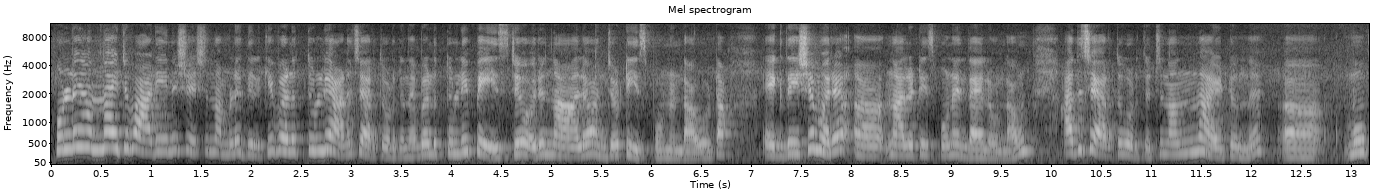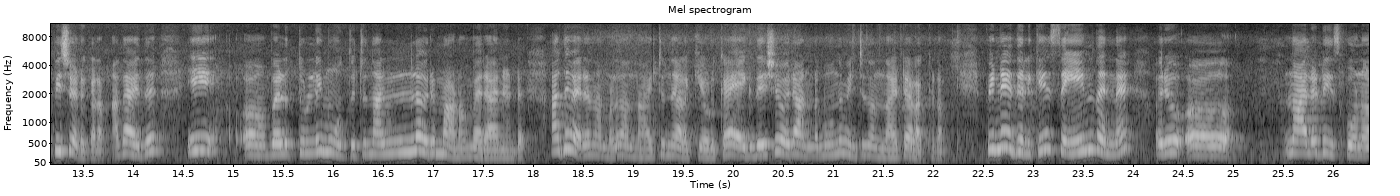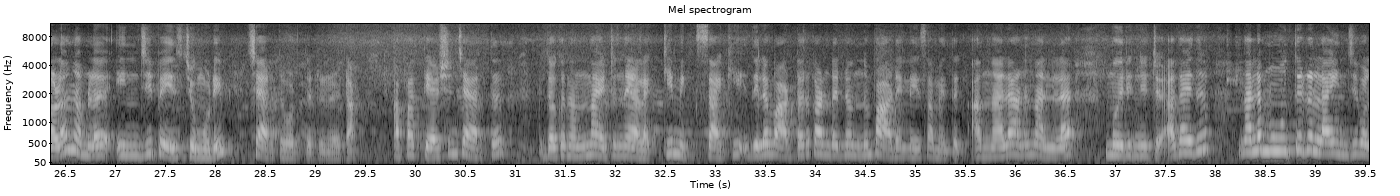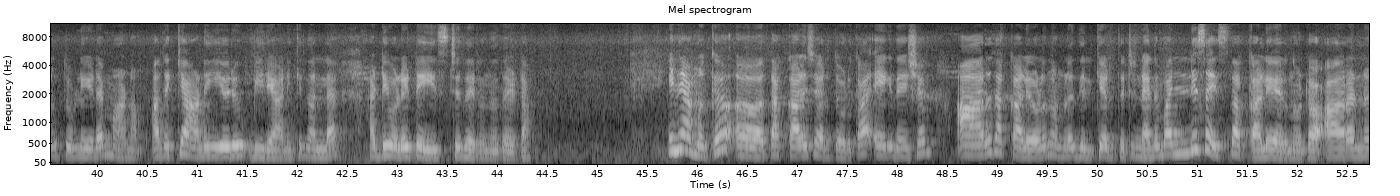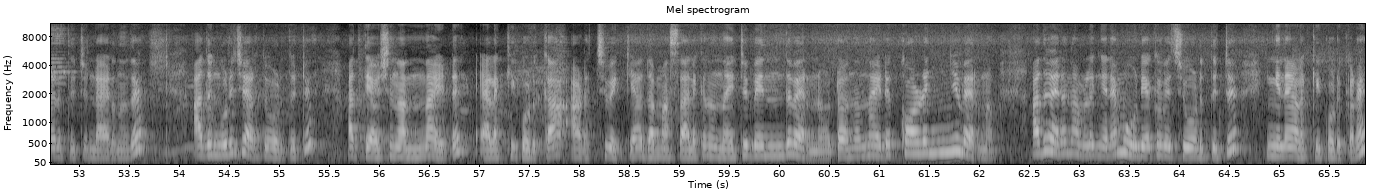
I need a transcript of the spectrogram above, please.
ഉള്ളി നന്നായിട്ട് വാടിയതിന് ശേഷം നമ്മൾ ഇതിലേക്ക് വെളുത്തുള്ളിയാണ് ചേർത്ത് കൊടുക്കുന്നത്. വെളുത്തുള്ളി പേസ്റ്റ് ഒരു നാലോ അഞ്ചോ ടീസ്പൂൺ ഉണ്ടാവും കേട്ടോ. ഏകദേശം ഒരു നാല് ടീസ്പൂൺ എന്തായാലും ഉണ്ടാവും. അത് ചേർത്ത് കൊടുത്തിട്ട് നന്നായിട്ടൊന്ന് മൂപ്പിച്ചെടുക്കണം. അതായത് ഈ വെളുത്തുള്ളി മൂത്തിട്ട് നല്ലൊരു മണം വരാനുണ്ട്. അതുവരെ നമ്മൾ നന്നായിട്ട് ഒന്ന് ഇളക്കി കൊടുക്കുക. ഏകദേശം ഒരു രണ്ട് മൂന്ന് മിനിറ്റ് നന്നായിട്ട് ഇളക്കണം. പിന്നെ ഇതിലേക്ക് സെയിം തന്നെ ഒരു നാല് ടീസ്പൂണോളം നമ്മൾ ഇഞ്ചി പേസ്റ്റും കൂടി ചേർത്ത് കൊടുത്തിട്ടുണ്ട് കേട്ടോ. അപ്പോൾ അത്യാവശ്യം ചേർത്ത് ഇതൊക്കെ നന്നായിട്ടൊന്ന് ഇളക്കി മിക്സാക്കി ഇതിൽ വാട്ടർ കണ്ടന്റ് ഒന്നും പാടില്ല ഈ സമയത്ത്. എന്നാലാണ് നല്ല മുരിഞ്ഞിട്ട്. അതായത് നല്ല മൂത്തിട്ടുള്ള ഇഞ്ചി വെളുത്തുള്ളിയുടെ മണം. അതൊക്കെയാണ് ഈ ഒരു ബിരിയാണിക്ക് നല്ല അടിപൊളി ടേസ്റ്റ് തരുന്നത് കേട്ടോ. ഇനി നമുക്ക് തക്കാളി ചേർത്ത് കൊടുക്കാം. ഏകദേശം ആറ് തക്കാളിയോളം നമ്മൾ ഇതിലേക്ക് എടുത്തിട്ടുണ്ടായിരുന്നു. വലിയ സൈസ് തക്കാളി ആയിരുന്നു കേട്ടോ ആറെണ്ണം എടുത്തിട്ടുണ്ടായിരുന്നത്. അതും കൂടി ചേർത്ത് കൊടുത്തിട്ട് അത്യാവശ്യം നന്നായിട്ട് ഇളക്കി കൊടുക്കുക അടച്ചു വെക്കുക. അത് മസാലയ്ക്ക് നന്നായിട്ട് വെന്ത് വരണം കേട്ടോ നന്നായിട്ട് കുഴഞ്ഞ് വരണം. അതുവരെ നമ്മളിങ്ങനെ മൂടിയൊക്കെ വെച്ച് കൊടുത്തിട്ട് ഇങ്ങനെ ഇളക്കി കൊടുക്കണേ.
